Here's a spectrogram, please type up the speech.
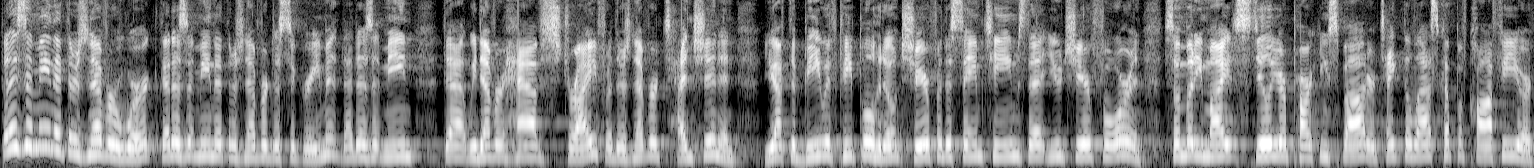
That doesn't mean that there's never work. That doesn't mean that there's never disagreement. That doesn't mean that we never have strife or there's never tension and you have to be with people who don't cheer for the same teams that you cheer for. And somebody might steal your parking spot or take the last cup of coffee or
